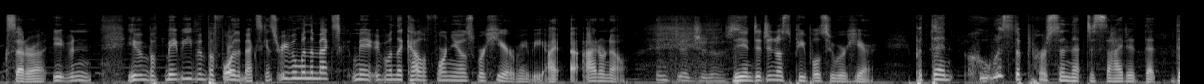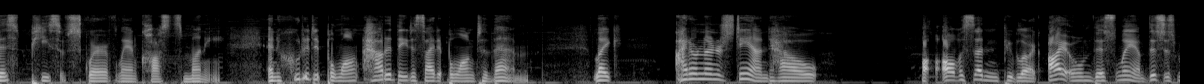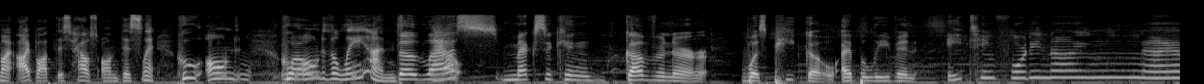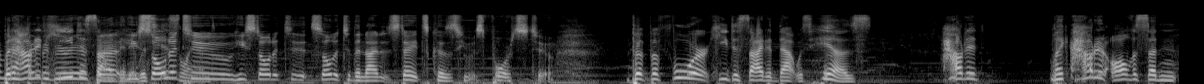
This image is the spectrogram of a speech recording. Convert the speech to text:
etc. Even, even bef- maybe even before the Mexicans, or even when the Mex, maybe when the Californios were here. Maybe I, I, I don't know. Indigenous. The indigenous peoples who were here. But then, who was the person that decided that this piece of square of land costs money, and who did it belong? How did they decide it belonged to them? Like, I don't understand how all of a sudden people are like, "I own this land. This is my. I bought this house on this land. Who owned? Who Well, owned the land? the How- last Mexican governor was Pico, I believe, in 1849. I But how did he decide that he was sold his it to he sold it to sold it to the United States because he was forced to. But before he decided that was his, how did, like, how did all of a sudden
